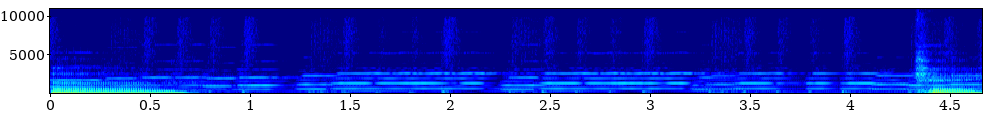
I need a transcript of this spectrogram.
Um, okay.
